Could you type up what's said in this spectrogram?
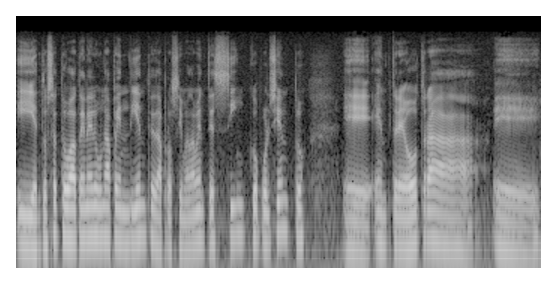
y entonces esto va a tener una pendiente de aproximadamente 5% eh, entre otras eh,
